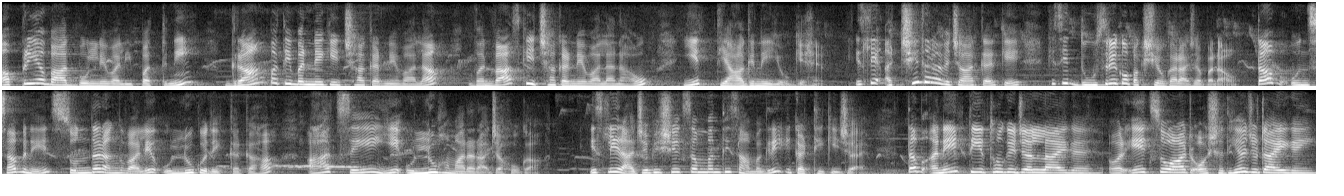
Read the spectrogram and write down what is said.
अप्रिय बात बोलने वाली पत्नी, ग्रामपति बनने की इच्छा करने वाला, वनवास की इच्छा करने वाला ना हो ये त्यागने योग्य है। इसलिए अच्छी तरह विचार करके किसी दूसरे को पक्षियों का राजा बनाओ। तब उन सबने सुंदर अंग वाले उल्लू को देखकर कहा, आज से ये उल्लू हमारा राजा होगा। इसलिए राज्यभिषेक संबंधी सामग्री इकट्ठी की जाए तब अनेक तीर्थों के जल लाए गए और 108 औषधियाँ जुटाई गईं।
